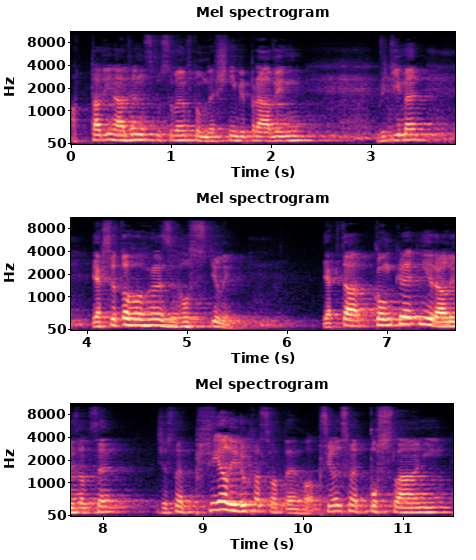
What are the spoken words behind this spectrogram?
A tady nádherným způsobem v tom dnešním vyprávění vidíme, jak se toho hned zhostili. Jak ta konkrétní realizace, že jsme přijali Ducha Svatého a přijali jsme poslání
